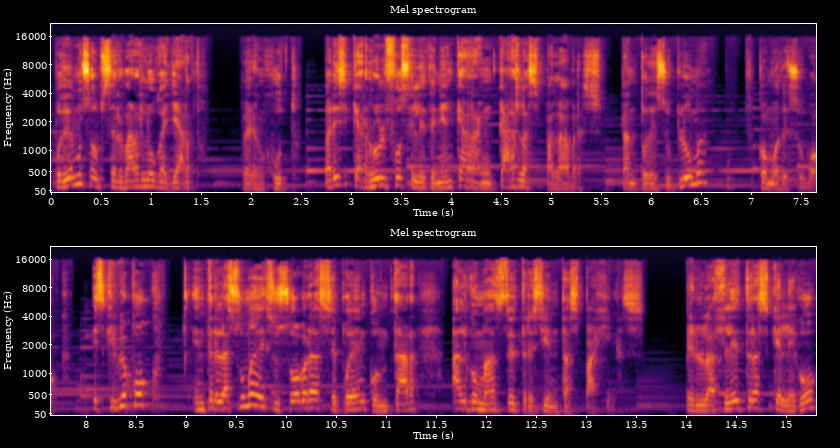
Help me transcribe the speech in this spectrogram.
podemos observarlo gallardo, pero enjuto. Parece que a Rulfo se le tenían que arrancar las palabras, tanto de su pluma como de su boca. Escribió poco. Entre la suma de sus obras se pueden contar algo más de 300 páginas pero las letras que legó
